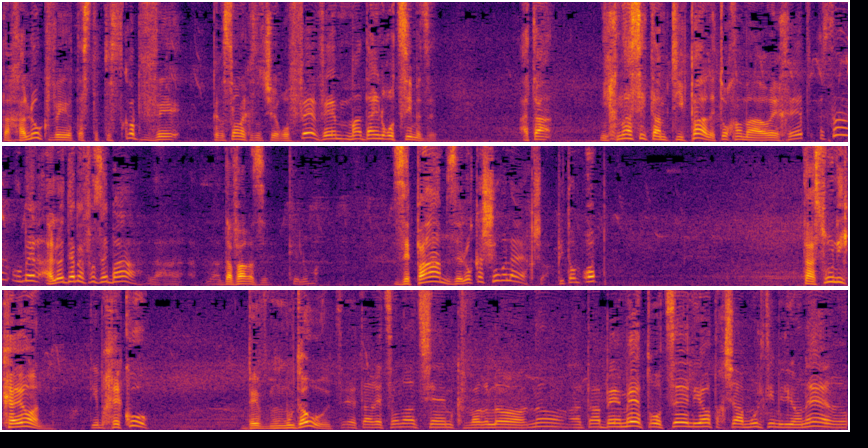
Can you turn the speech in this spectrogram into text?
את החלוק ואת הסטטוסקופ ופרסונה כזאת של רופא, והם עדיין רוצים את זה. אתה נכנס איתם טיפה לתוך המערכת, אז אתה אומר, אני לא יודע מאיפה זה בא, הדבר הזה. כאילו, זה פעם, זה לא קשור אליי עכשיו. פתאום, הופ, תעשו ניקיון, תמחקו במודעות את הרצונות שהם כבר לא, נו, אתה באמת רוצה להיות עכשיו מולטי מיליונר,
